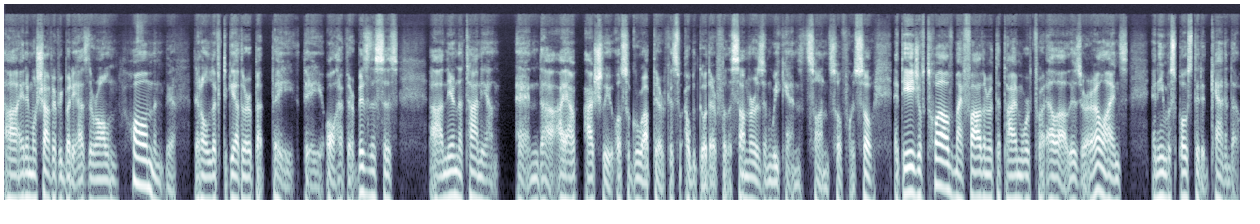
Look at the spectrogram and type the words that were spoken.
Uh, in a moshav, everybody has their own home and Yeah. they don't live together, but they they all have their businesses uh, near Netanya. And uh, I actually also grew up there because I would go there for the summers and weekends, and so on and so forth. So at the age of 12, my father at the time worked for El Al Israel Airlines, and he was posted in Canada.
